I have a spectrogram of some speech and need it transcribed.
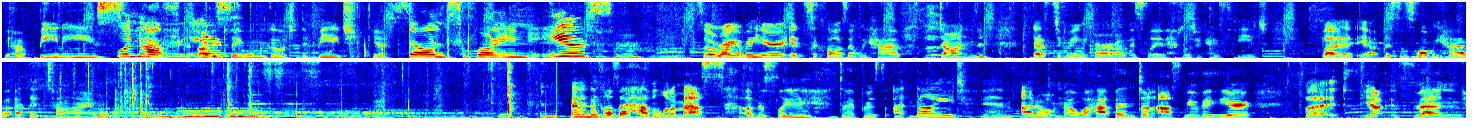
We have beanies. We have and obviously when we go to the beach yes. The ones for in the ears. Mm-hmm. So right over here it's the clothes that we have done. That's the green car obviously little guy's feet but yeah this is what we have at the time. And in the clothes i have a little mess. Obviously diapers at night and i don't know what happened. Don't ask me over here. But yeah it's been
